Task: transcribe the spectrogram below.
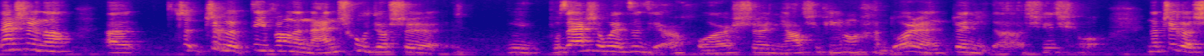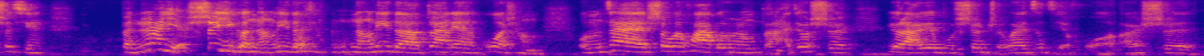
但是呢，呃，这这个地方的难处就是，你不再是为自己而活，而是你要去平衡很多人对你的需求。那这个事情本质上也是一个能力的 能力的锻炼过程。我们在社会化过程中，本来就是越来越不是只为自己活，而是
